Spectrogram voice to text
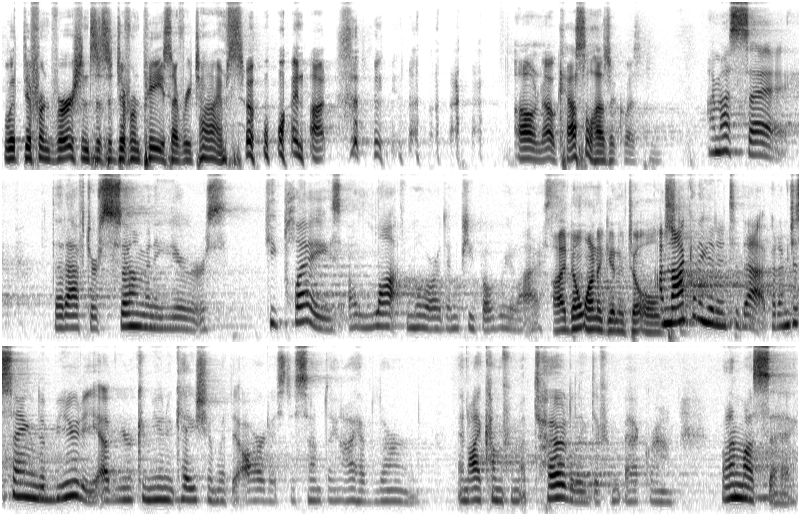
with different versions, it's a different piece every time. So why not? oh, no, Cassell has a question. I must say that after so many years, he plays a lot more than people realize. I don't want to get into old I'm not going to get into that, but I'm just saying the beauty of your communication with the artist is something I have learned. And I come from a totally different background. But I must say,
